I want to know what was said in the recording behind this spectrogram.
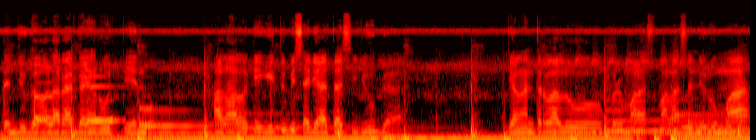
dan juga olahraga yang rutin hal-hal kayak gitu bisa diatasi juga jangan terlalu bermalas-malasan di rumah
